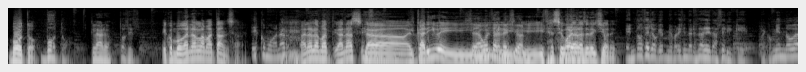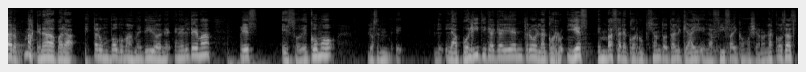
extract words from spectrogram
Voto. voto. Claro. Entonces, Es como ganar la matanza. es como ganar. Ganás, la ganás la- el Caribe y, Se da vuelta la elección. Y, y te aseguras Bueno. las elecciones. Entonces, lo que me parece interesante de la serie, que recomiendo ver, más que nada para estar un poco más metido en, en el tema, es eso, de cómo los, en- eh, la política que hay dentro, la y es en base a la corrupción total que hay en la FIFA y cómo llegaron las cosas.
